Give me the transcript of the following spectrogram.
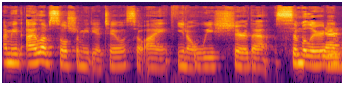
I mean, I love social media too, so I, you know, we share that similarity, Yeah.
